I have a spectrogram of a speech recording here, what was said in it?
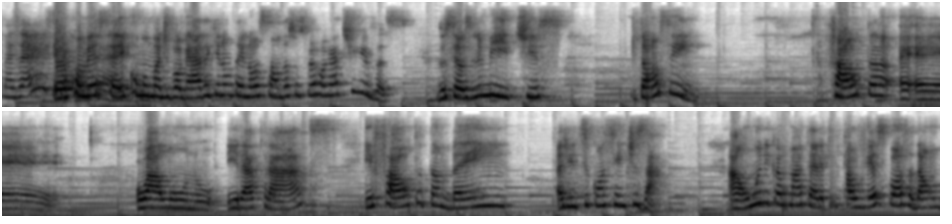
mas é isso. Eu comecei como uma advogada que não tem noção das suas prerrogativas, dos seus limites. Então, assim, falta é, é, o aluno ir atrás e falta também a gente se conscientizar. A única matéria que talvez possa dar um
